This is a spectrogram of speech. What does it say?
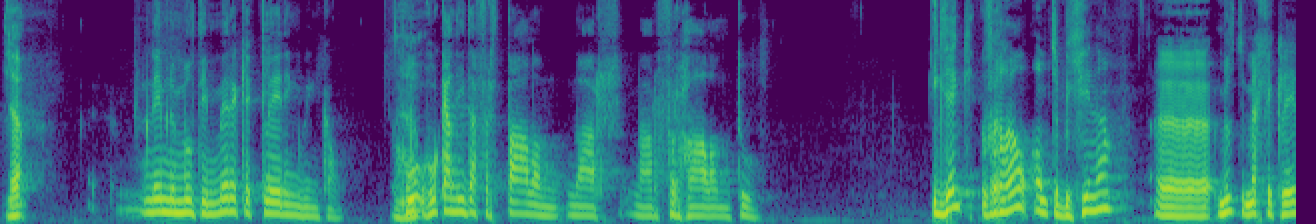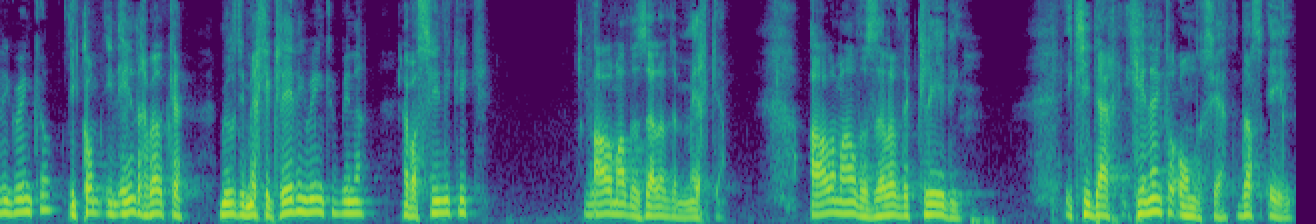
Ja. Neem een multimerken kledingwinkel. Hoe, hoe kan die dat vertalen naar, naar verhalen toe? Ik denk vooral om te beginnen, uh, multimerken kledingwinkel. Ik kom in eender welke multimerken kledingwinkel binnen. En wat zie ik? Allemaal dezelfde merken. Allemaal dezelfde kleding. Ik zie daar geen enkel onderscheid. Dat is één.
